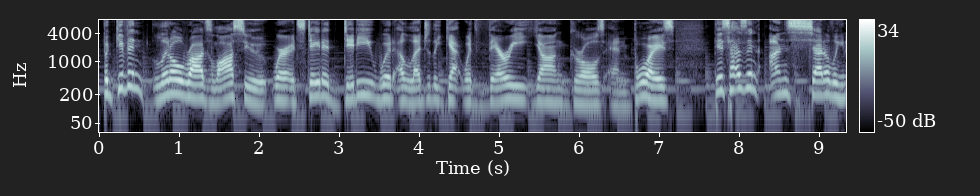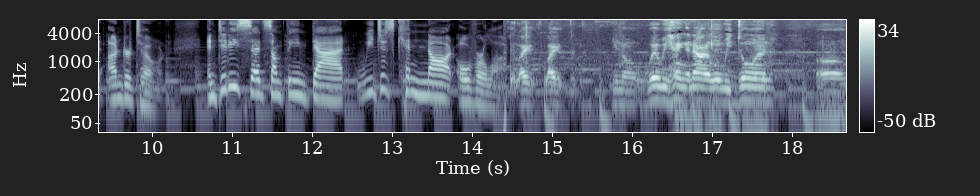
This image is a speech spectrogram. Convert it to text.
but given Lil Rod's lawsuit, where it stated Diddy would allegedly get with very young girls and boys, this has an unsettling undertone. And Diddy said something that we just cannot overlook. like like you know where we hanging out and what we doing um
